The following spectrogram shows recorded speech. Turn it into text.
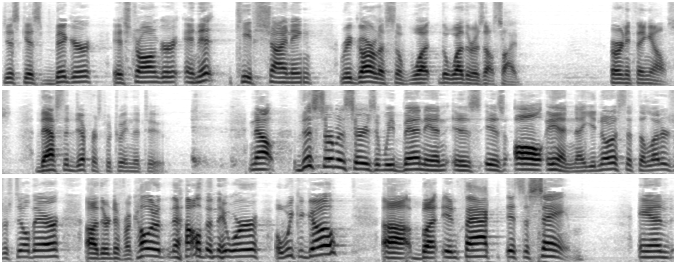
just gets bigger and stronger, and it keeps shining regardless of what the weather is outside or anything else. That's the difference between the two. Now, this sermon series that we've been in is, is all in. Now, you notice that the letters are still there. Uh, they're a different color now than they were a week ago, uh, but in fact, it's the same. And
